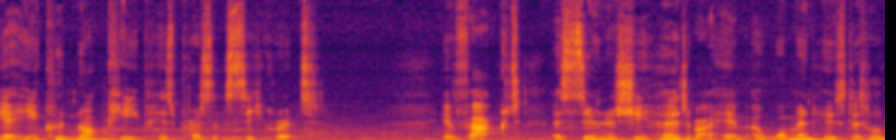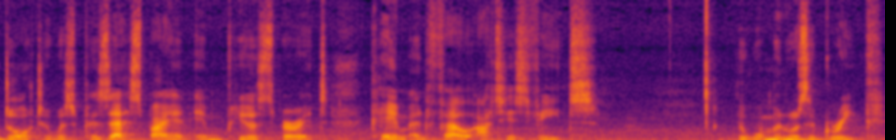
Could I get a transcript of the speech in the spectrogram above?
yet he could not keep his presence secret. In fact, as soon as she heard about him, a woman whose little daughter was possessed by an impure spirit came and fell at his feet. The woman was a Greek,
